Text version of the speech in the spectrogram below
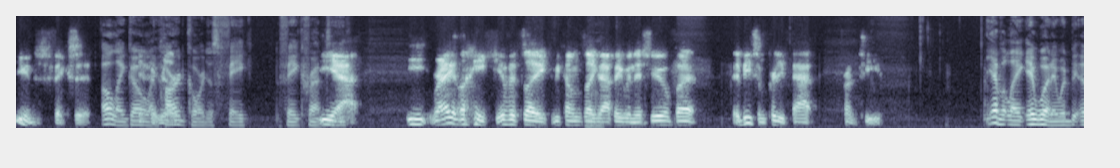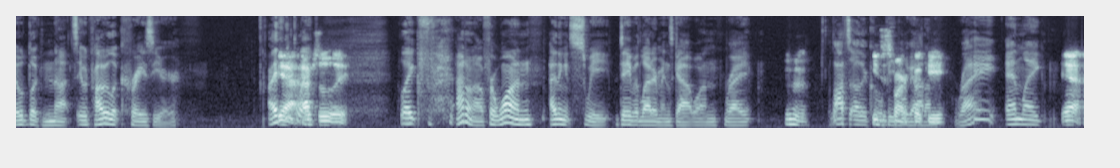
you can just fix it. Oh, like go like really- hardcore, just fake, fake front. teeth. Yeah, right. Like if it's like becomes like that big of an issue, but it'd be some pretty fat front teeth. Yeah, but like it would, it would be, it would look nuts. It would probably look crazier. I yeah, think like, absolutely. Like I don't know. For one, I think it's sweet. David Letterman's got one, right? Mhm. Lots of other cool He's a people got 'em, cookie. right? And like Yeah,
